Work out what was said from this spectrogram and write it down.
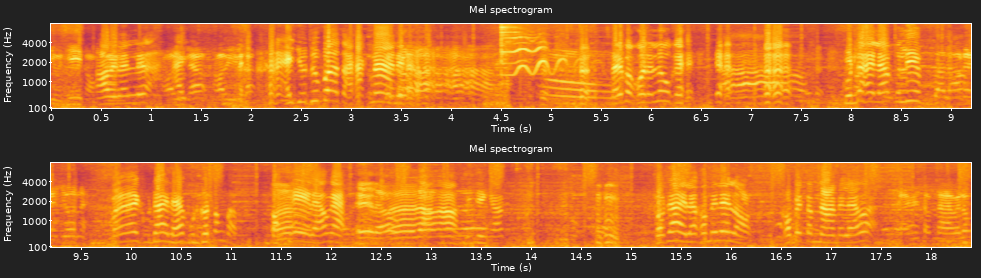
อยู่ที่หนองเอาอีกแล้วเรื่อง เอาอีกแล้วเอาอีกแล้ว ไอยูทูบเบอร์สายหักหน้าเนี่ยโอ้ ไหนบอกคนละลูกไงคุณได้แล้วคุณรีบโยนเลยโยนเลยไม่คุณได้แล้วคุณก็ต้องแบบต้องเท่แล้วไงเท่แล้วออเอาเอาจริงๆครับเขาได้แล้วเขาไม่เล่นหรอกเขาเป็นตำนานไปแล้วอะกลายเป็นตำนานไปแล้ว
